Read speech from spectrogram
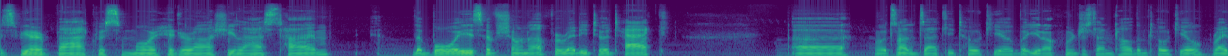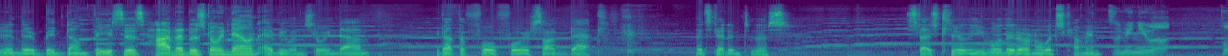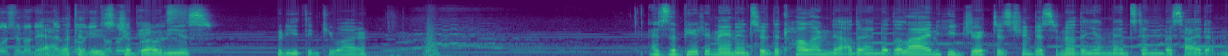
Guys, we are back with some more Higurashi last time. The boys have shown up, we're ready to attack. Uh, well it's not exactly Tokyo, but you know, we're just gonna call them Tokyo. Right in their big dumb faces. Hanada's going down, everyone's going down. We got the full force on deck. Let's get into this. This guy's clearly evil, they don't know what's coming. Yeah, look at these jabronis. Who do you think you are? As the bearded man answered the call on the other end of the line, he jerked his chin to signal the young man standing beside him.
